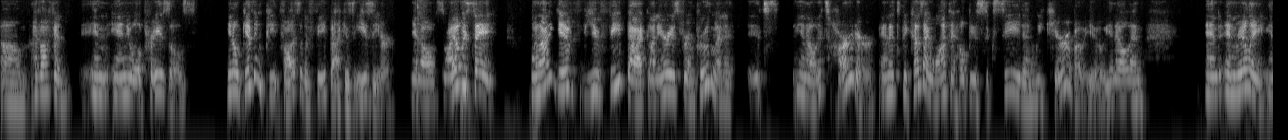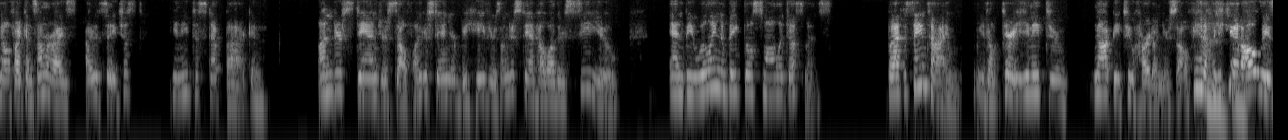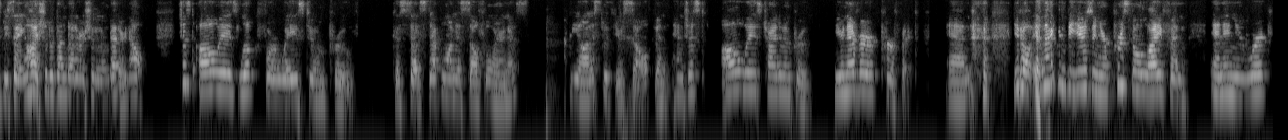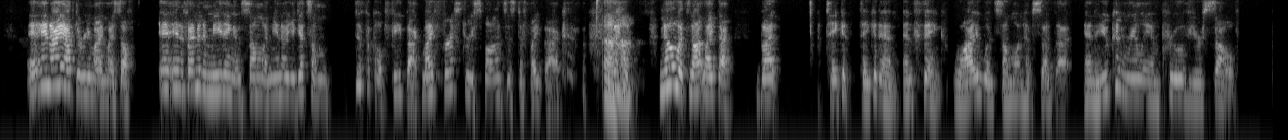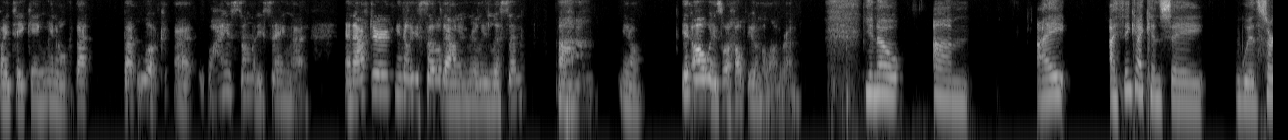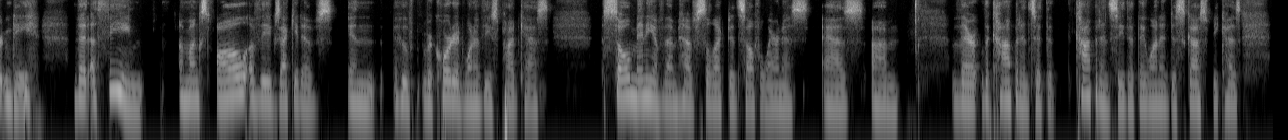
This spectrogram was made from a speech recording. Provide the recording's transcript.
um, i've often in annual appraisals you know giving positive feedback is easier you know? So i always say when i give you feedback on areas for improvement it, it's you know it's harder. And it's because i want to help you succeed and we care about you you know? And and and really you know if i can summarize i would say just you need to step back and understand yourself understand your behaviors understand how others see you and be willing to make those small adjustments. But at the same time you know terry you need to not be too hard on yourself. You know mm-hmm. you can't always be saying oh i should have done better i should have done better. No just always look for ways to improve because step one is self-awareness. Be honest with yourself and, and just always try to improve. You're never perfect. And you know and that can be used in your personal life and and in your work and, and i have to remind myself and, and if i'm in a meeting and someone you know you get some difficult feedback my first response is to fight back uh-huh. no, no it's not like that but take it take it in and think why would someone have said that and you can really improve yourself by taking you know that that look at why is somebody saying that and after you know you settle down and really listen um, uh-huh. you know it always will help you in the long run. You know um, i i think i can say with certainty that a theme amongst all of the executives in who've recorded one of these podcasts, so many of them have selected self-awareness as um, their the competence at the competency that they want to discuss because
